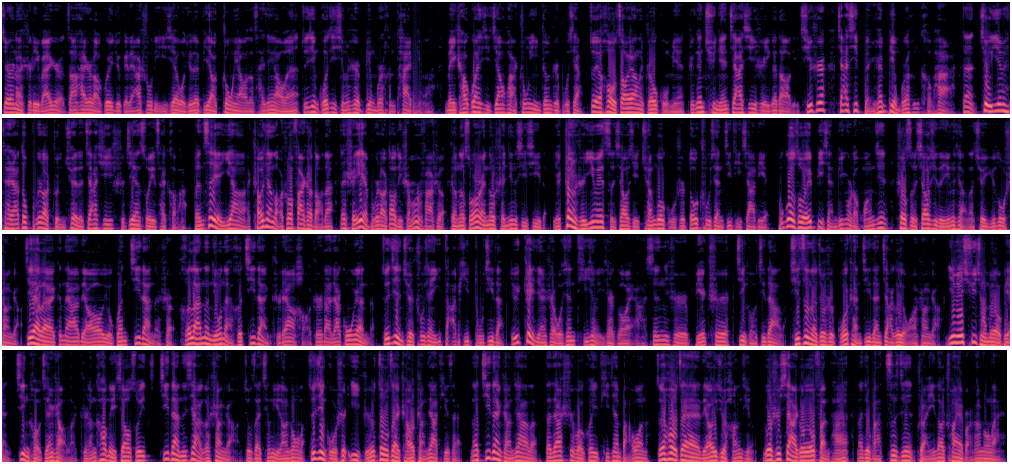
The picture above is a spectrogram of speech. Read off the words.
今儿呢是礼拜日，咱还是老规矩，给大家梳理一些我觉得比较重要的财经要闻。最近国际形势并不是很太平啊，美朝关系僵化，中印争执不下，最后遭殃的只有股民。这跟去年加息是一个道理。其实加息本身并不是很可怕，但就因为大家都不知道准确的加息时间，所以才可怕。本次也一样啊，朝鲜老说发射导弹，但谁也不知道到底什么时候发射，整得所有人都神经兮兮的。也正是因为此消息，全国股市都出现集体下跌。不过作为避险品种的黄金，受此消息的影响呢，却一路上涨。接下来跟大家聊有关鸡蛋的事儿。荷兰的牛奶和鸡蛋质量好，这是大家公认的。最近却出现一大批毒鸡蛋。对于这件事儿，我先提醒一下各位啊，先是别吃进口鸡蛋了。其次呢，就是国产鸡蛋价格有望上涨，因为需求没有变，进口减少了，只能靠内销，所以鸡蛋的价格上涨就在情理当中了。最近股市一直都在炒涨价题材，那鸡蛋涨价了，大家是否可以提前把握呢？最后再聊一句行情，若是下周有反弹，那就把资金转移到创业板当中来。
